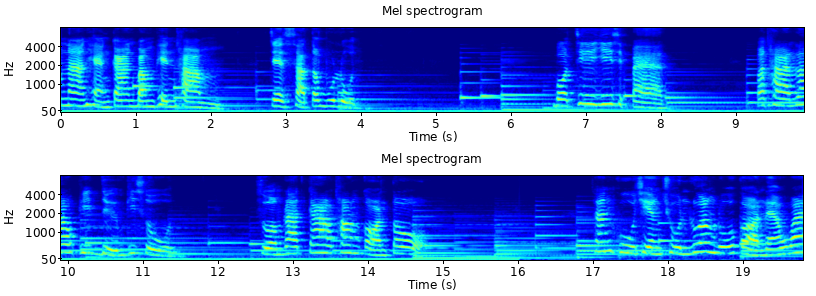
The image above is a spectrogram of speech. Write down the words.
ำนานแห่งการบำเพ็ญธรรมเจ็ดสัตบุรุษ บทที่ 28 ประธานเล่าพิษดื่มพิสูจน์สวมรัดก้าวท่องก่อนโต้ ท่านครูเชียงชุนล่วงรู้ก่อนแล้วว่า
